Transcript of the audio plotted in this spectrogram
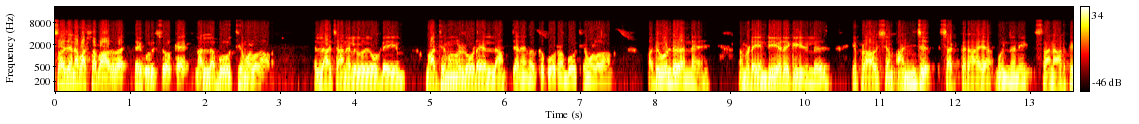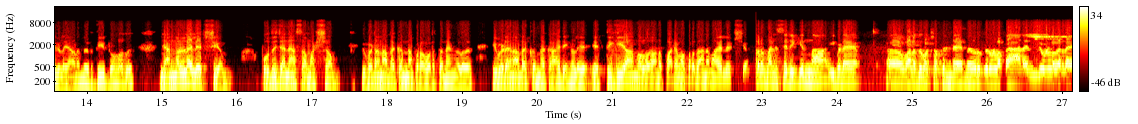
സ്വജനപക്ഷപാതത്തെക്കുറിച്ചും ഒക്കെ നല്ല ബോധ്യമുള്ളതാണ്. എല്ലാ ചാനലുകളിലൂടെയും മാധ്യമങ്ങളിലൂടെയെല്ലാം ജനങ്ങൾക്ക് പൂർണ ബോധ്യമുള്ളതാണ്. അതുകൊണ്ട് തന്നെ നമ്മുടെ എൻ ഡി എയുടെ കീഴിൽ ഇപ്രാവശ്യം അഞ്ച് ശക്തരായ മുന്നണി സ്ഥാനാർത്ഥികളെയാണ് നിർത്തിയിട്ടുള്ളത്. ഞങ്ങളുടെ ലക്ഷ്യം പൊതുജന സമക്ഷം ഇവിടെ നടക്കുന്ന പ്രവർത്തനങ്ങൾ ഇവിടെ നടക്കുന്ന കാര്യങ്ങൾ എത്തിക്കുക എന്നുള്ളതാണ് പരമപ്രധാനമായ ലക്ഷ്യം. മത്സരിക്കുന്ന ഇവിടെ വലതുപക്ഷത്തിന്റെ നേതൃത്വത്തിലുള്ള പാനലിലുള്ളവരുടെ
